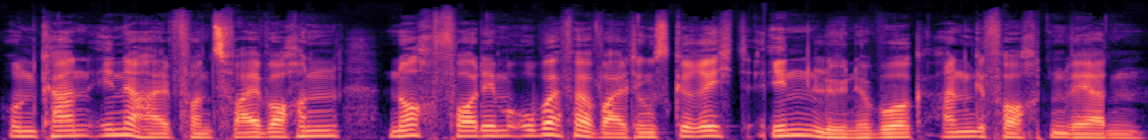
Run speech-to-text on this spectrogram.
und kann innerhalb von zwei Wochen noch vor dem Oberverwaltungsgericht in Lüneburg angefochten werden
